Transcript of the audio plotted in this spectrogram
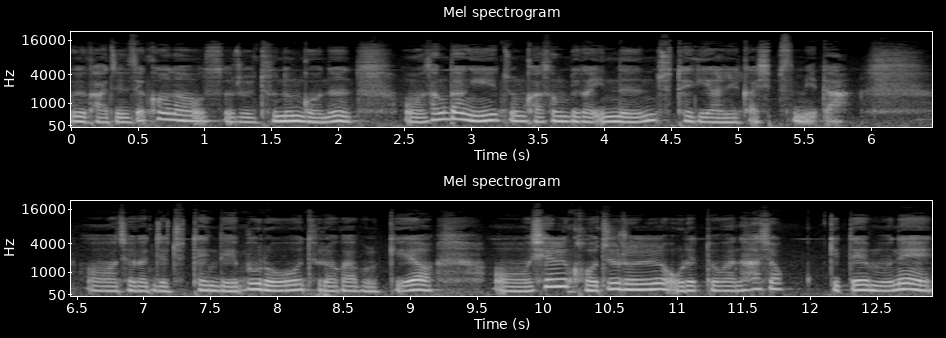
을 가진 세컨하우스를 두는 거는 어, 상당히 좀 가성비가 있는 주택이 아닐까 싶습니다. 어, 제가 이제 주택 내부로 들어가 볼게요. 어, 실거주를 오랫동안 하셨 기 때문에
